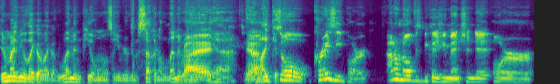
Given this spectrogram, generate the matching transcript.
it reminds me of like a like a lemon peel, almost like if you're gonna suck on a lemon. peel. Right. Yeah. Yeah. I like it. though. So crazy part. I don't know if it's because you mentioned it or.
